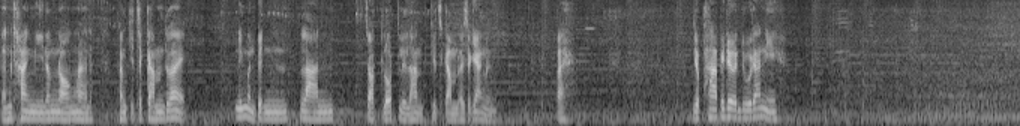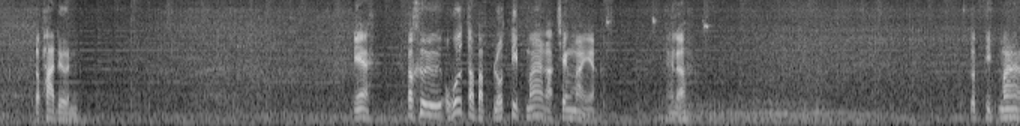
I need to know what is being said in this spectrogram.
ด้านข้างนี้น้องๆมาทำกิจกรรมด้วย นี่เหมือนเป็นลานจอดรถหรือลานกิจกรรมอะไรสักอย่างหนึ่งไป เดี๋ยวพาไปเดินดูด้านนี้เราพาเดิน เนี่ย ก็คือ โอ้โหแต่แบบรถติดมากอะเชียงใหม่อะเห็นแล้วรถติดมาก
